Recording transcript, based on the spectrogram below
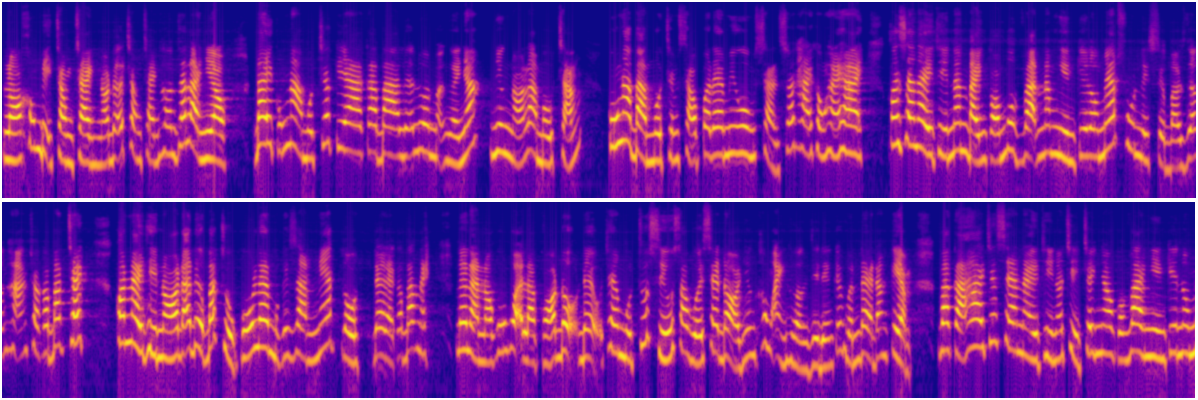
nó không bị tròng trành, nó đỡ tròng trành hơn rất là nhiều. Đây cũng là một chiếc Kia K3 nữa luôn mọi người nhé, nhưng nó là màu trắng cũng là bản 1.6 Premium sản xuất 2022. Con xe này thì năm bánh có 1 vạn 5.000 km full lịch sử bảo dưỡng hãng cho các bác check. Con này thì nó đã được bác chủ cũ lên một cái dàn nét rồi. Đây là các bác này. Nên là nó cũng gọi là có độ đệu thêm một chút xíu so với xe đỏ nhưng không ảnh hưởng gì đến cái vấn đề đăng kiểm. Và cả hai chiếc xe này thì nó chỉ chênh nhau có vài nghìn km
